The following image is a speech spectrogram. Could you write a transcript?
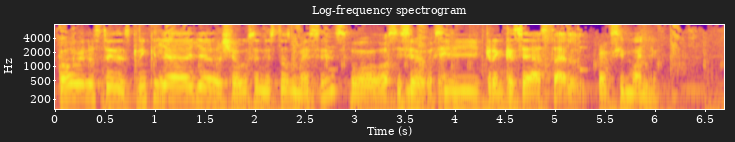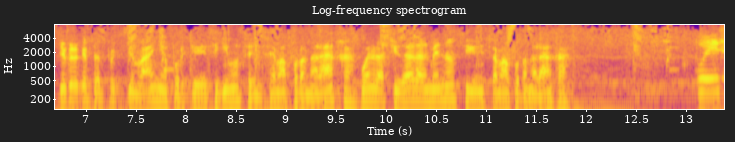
¿Cómo ven ustedes? ¿Creen que ya haya shows en estos meses? ¿O, o sí, sí creen que sea hasta el próximo año? Yo creo que hasta el próximo año, porque seguimos en semáforo naranja. Bueno, la ciudad al menos sigue en semáforo naranja. Pues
